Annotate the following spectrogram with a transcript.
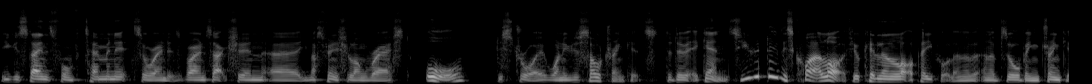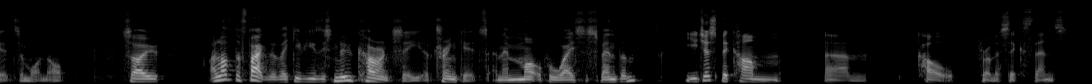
You can stay in this form for 10 minutes or end it as a bonus action. Uh, you must finish a long rest or destroy one of your soul trinkets to do it again. So you could do this quite a lot if you're killing a lot of people and, and absorbing trinkets and whatnot. So I love the fact that they give you this new currency of trinkets and then multiple ways to spend them. You just become um Cole from a sixth sense.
